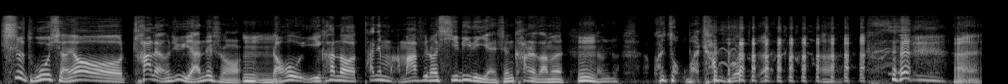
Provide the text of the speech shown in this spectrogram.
试图想要插两句言的时候，嗯,嗯，然后一看到他的妈妈非常犀利的眼神看着咱们，嗯，咱们说快走吧，差不多得了。啊、哎，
